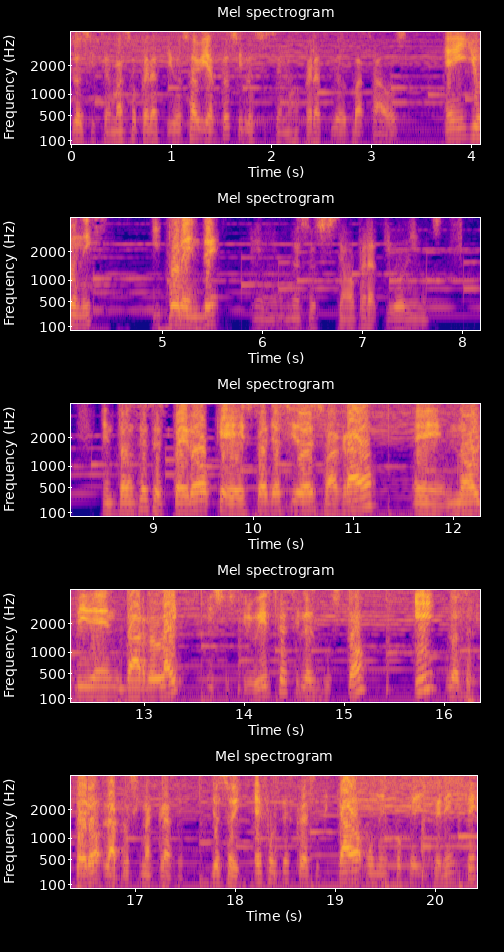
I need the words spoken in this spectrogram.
los sistemas operativos abiertos y los sistemas operativos basados en Unix y por ende en nuestro sistema operativo Linux. Entonces espero que esto haya sido de su agrado. Eh, no olviden dar like y suscribirse si les gustó. Y los espero la próxima clase. Yo soy EFOC Desclasificado, un enfoque diferente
